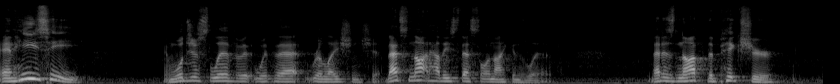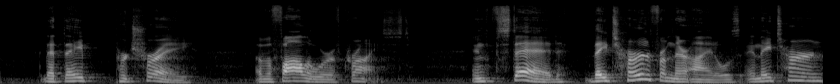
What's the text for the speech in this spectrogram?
and he's he. And we'll just live with that relationship. That's not how these Thessalonians lived. That is not the picture that they portray of a follower of Christ. Instead, they turn from their idols and they turn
